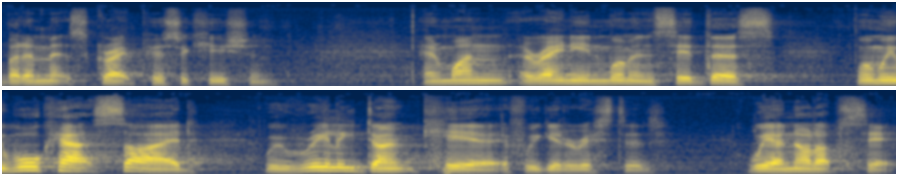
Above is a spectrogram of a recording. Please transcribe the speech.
but amidst great persecution. And one Iranian woman said this When we walk outside, we really don't care if we get arrested. We are not upset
